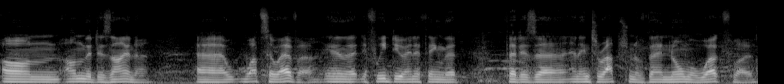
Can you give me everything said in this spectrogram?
on, on the designer uh, whatsoever. That if we do anything that, that is a, an interruption of their normal workflow,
